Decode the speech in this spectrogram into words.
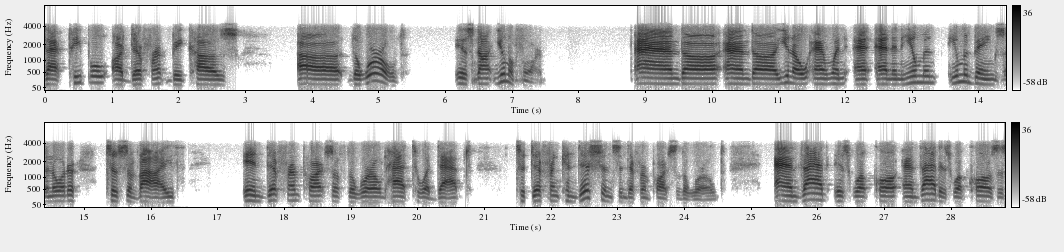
that people are different because uh, the world is not uniform. And uh and uh you know and when and, and in human human beings in order to survive in different parts of the world had to adapt to different conditions in different parts of the world. And that is what call and that is what causes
